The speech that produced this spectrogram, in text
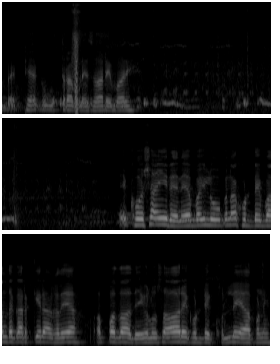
ਬੈਠਿਆ ਕਬੂਤਰ ਆਪਣੇ ਸਾਰੇ ਬਾਰੇ। ਇਹ ਖੁਸ਼ਾਂ ਹੀ ਰਹਿੰਦੇ ਆ ਬਾਈ, ਲੋਕ ਨਾ ਖੁੱਡੇ ਬੰਦ ਕਰਕੇ ਰੱਖਦੇ ਆ। ਆਪਾਂ ਤਾਂ ਦੇਖ ਲਓ, ਸਾਰੇ ਖੁੱਡੇ ਖੁੱਲੇ ਆ ਆਪਣੇ।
